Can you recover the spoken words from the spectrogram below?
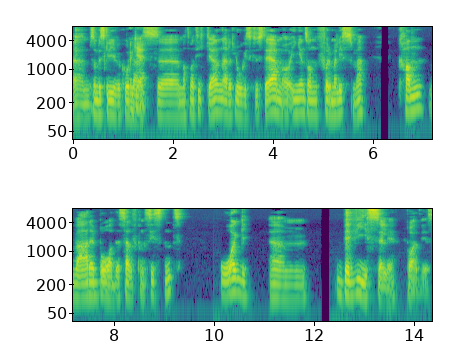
Eh, som beskriver hvordan okay. uh, matematikken er et logisk system, og ingen sånn formalisme kan være både self-consistent og um, beviselig på et vis.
